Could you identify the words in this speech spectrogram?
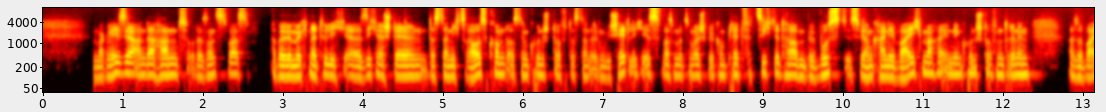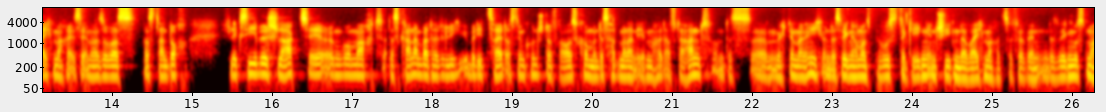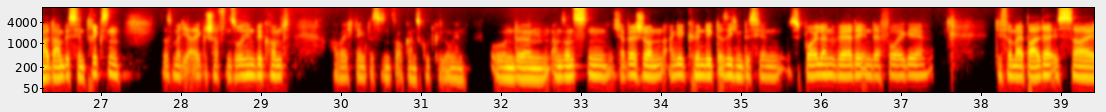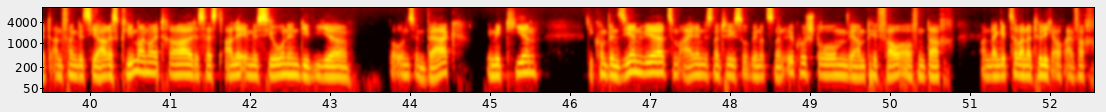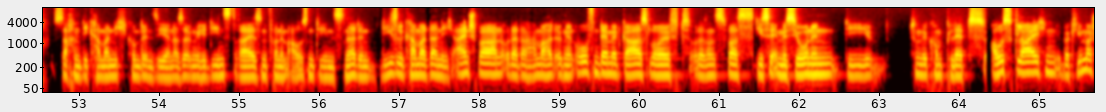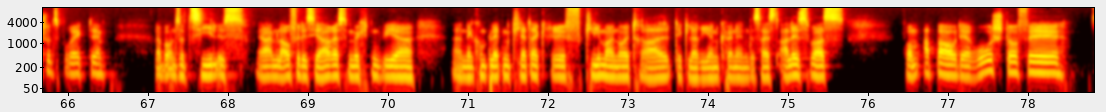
Magnesia an der Hand oder sonst was. Aber wir möchten natürlich äh, sicherstellen, dass da nichts rauskommt aus dem Kunststoff, das dann irgendwie schädlich ist. Was wir zum Beispiel komplett verzichtet haben, bewusst ist, wir haben keine Weichmacher in den Kunststoffen drinnen. Also Weichmacher ist ja immer sowas, was dann doch flexibel, schlagzäh irgendwo macht. Das kann aber natürlich über die Zeit aus dem Kunststoff rauskommen und das hat man dann eben halt auf der Hand und das äh, möchte man nicht und deswegen haben wir uns bewusst dagegen entschieden, da Weichmacher zu verwenden. Deswegen mussten wir halt da ein bisschen tricksen, dass man die Eigenschaften so hinbekommt. Aber ich denke, das ist uns auch ganz gut gelungen. Und ähm, ansonsten, ich habe ja schon angekündigt, dass ich ein bisschen spoilern werde in der Folge. Die Firma Balder ist seit Anfang des Jahres klimaneutral. Das heißt, alle Emissionen, die wir bei uns im Werk emittieren, die kompensieren wir. Zum einen ist natürlich so, wir nutzen dann Ökostrom, wir haben PV auf dem Dach, und dann gibt's aber natürlich auch einfach Sachen, die kann man nicht kompensieren. Also irgendwelche Dienstreisen von einem Außendienst. Ne? Den Diesel kann man da nicht einsparen oder dann haben wir halt irgendeinen Ofen, der mit Gas läuft oder sonst was. Diese Emissionen, die tun wir komplett ausgleichen über Klimaschutzprojekte. Aber unser Ziel ist, ja, im Laufe des Jahres möchten wir äh, den kompletten Klettergriff klimaneutral deklarieren können. Das heißt, alles, was vom Abbau der Rohstoffe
